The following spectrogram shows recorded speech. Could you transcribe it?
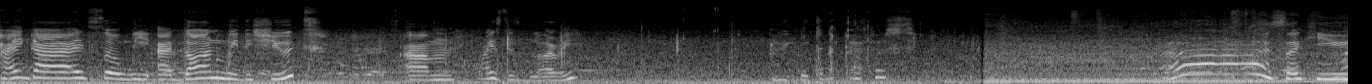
hi guys. So we are done with the shoot. Um why is this blurry? Let me go to the car first ah so cute.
